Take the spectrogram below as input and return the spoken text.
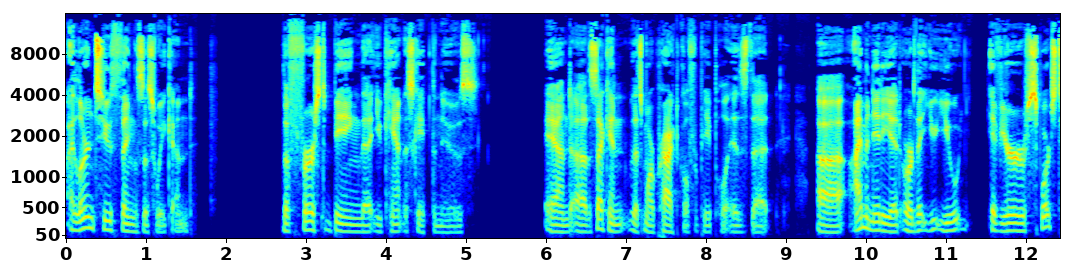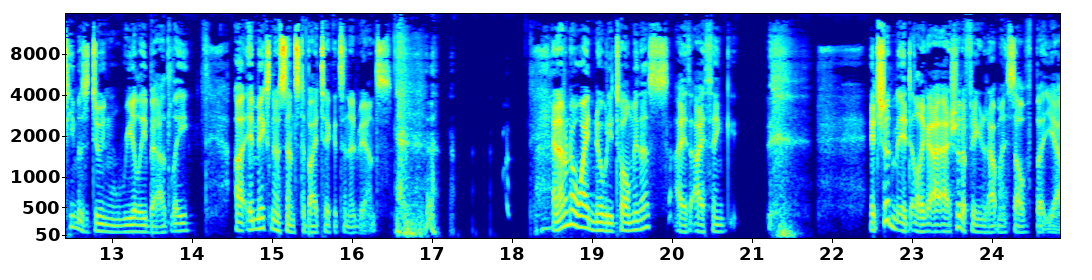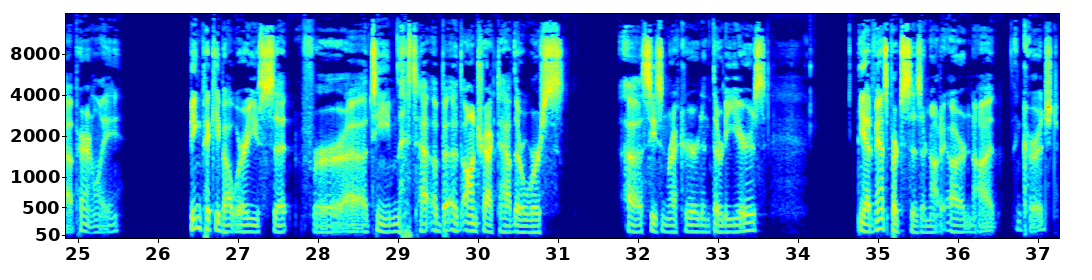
I learned two things this weekend. The first being that you can't escape the news, and uh, the second, that's more practical for people, is that uh, I'm an idiot, or that you you if your sports team is doing really badly, uh, it makes no sense to buy tickets in advance. and I don't know why nobody told me this. I I think it should it, like I, I should have figured it out myself, but yeah, apparently being picky about where you sit for a team that's on track to have their worst uh, season record in 30 years, yeah, advanced purchases are not are not encouraged.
